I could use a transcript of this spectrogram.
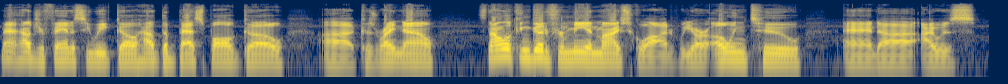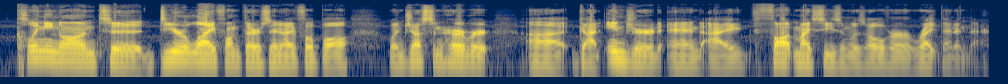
Matt, how'd your fantasy week go? How'd the best ball go? Because right now, it's not looking good for me and my squad. We are 0 2, and uh, I was clinging on to dear life on Thursday Night Football when Justin Herbert uh, got injured, and I thought my season was over right then and there.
